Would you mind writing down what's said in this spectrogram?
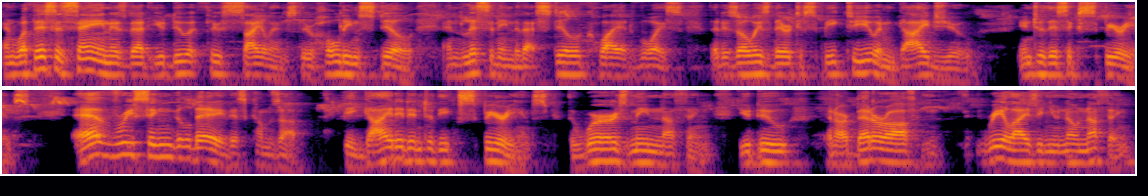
And what this is saying is that you do it through silence, through holding still and listening to that still, quiet voice that is always there to speak to you and guide you into this experience. Every single day, this comes up. Be guided into the experience. The words mean nothing. You do and are better off realizing you know nothing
